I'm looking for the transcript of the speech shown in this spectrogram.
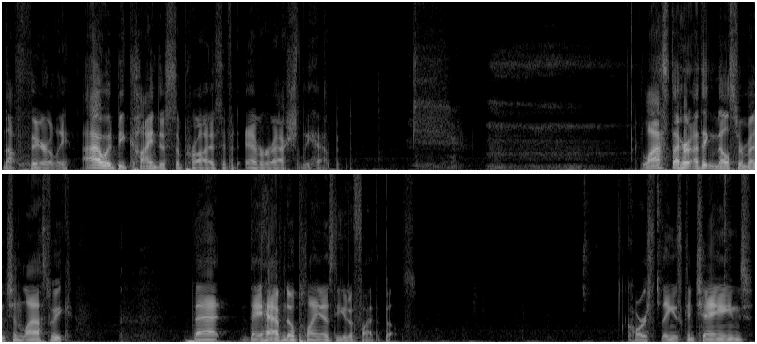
not fairly, I would be kind of surprised if it ever actually happened. Last I heard, I think Meltzer mentioned last week that they have no plans to unify the Bills. Of course, things can change.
